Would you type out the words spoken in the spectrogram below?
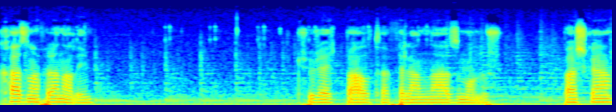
Kazma falan alayım. Kürek, balta falan lazım olur. Başka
